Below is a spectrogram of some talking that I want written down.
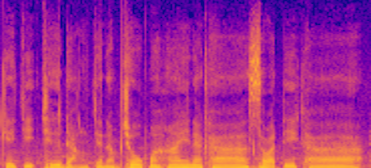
เกจิชื่อดังจะนำโชคมาให้นะคะ สวัสดีค่ะ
